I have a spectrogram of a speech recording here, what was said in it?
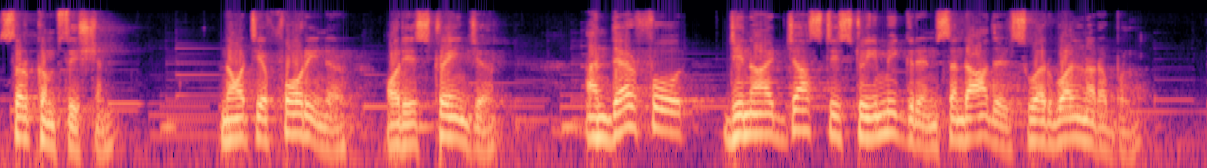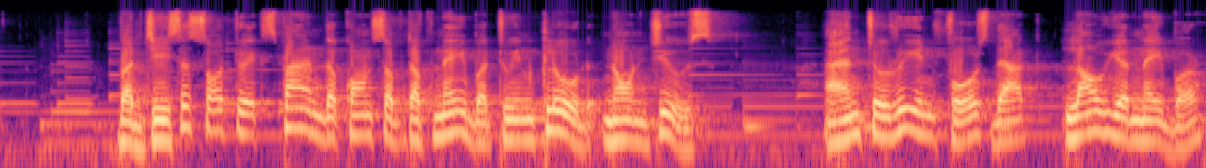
circumcision, not a foreigner or a stranger, and therefore denied justice to immigrants and others who are vulnerable. But Jesus sought to expand the concept of neighbor to include non Jews and to reinforce that love your neighbor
